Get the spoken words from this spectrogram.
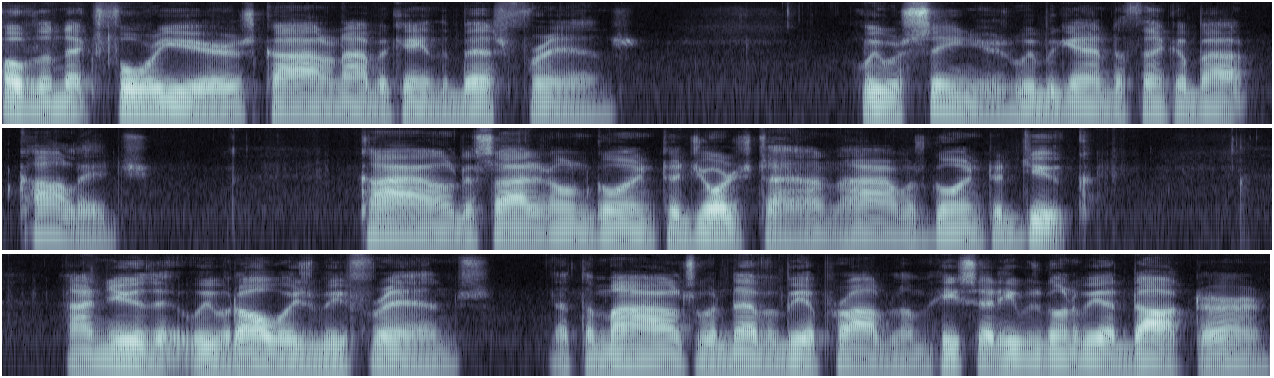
Over the next four years, Kyle and I became the best friends. We were seniors. We began to think about college. Kyle decided on going to Georgetown. I was going to Duke. I knew that we would always be friends, that the miles would never be a problem. He said he was going to be a doctor, and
